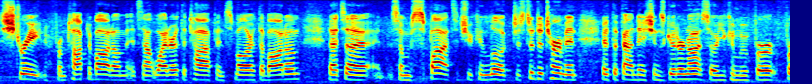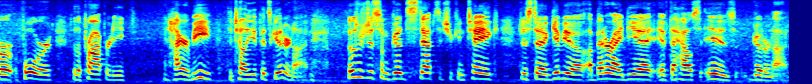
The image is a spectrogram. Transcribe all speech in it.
straight from top to bottom, it's not wider at the top and smaller at the bottom, that's uh, some spots that you can look just to determine if the foundation's good or not so you can move for, for, forward to the property and hire me to tell you if it's good or not those are just some good steps that you can take just to give you a, a better idea if the house is good or not.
